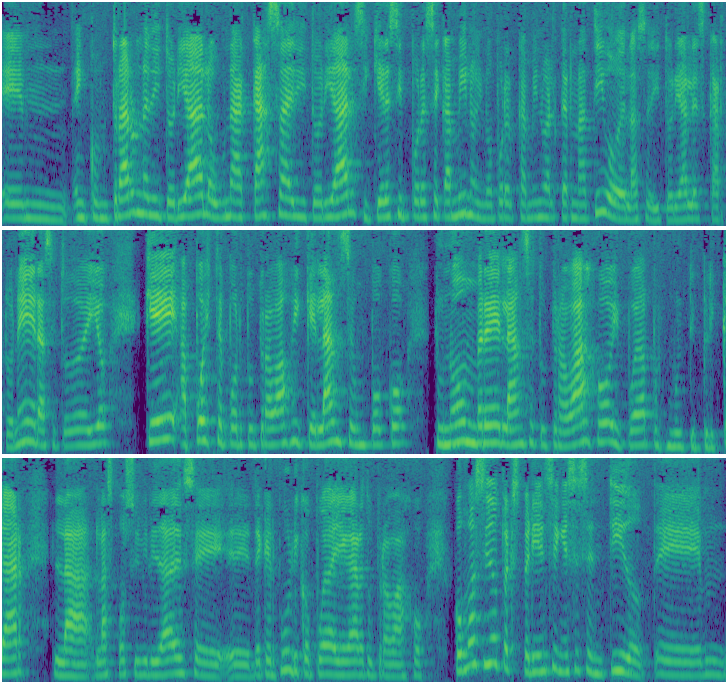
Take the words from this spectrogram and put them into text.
eh, encontrar una editorial o una casa editorial, si quieres ir por ese camino y no por el camino alternativo de las editoriales cartoneras y todo ello, que apueste por tu trabajo y que lance un poco tu nombre, lance tu trabajo y pueda pues multiplicar la, las posibilidades eh, de que el público pueda llegar a tu trabajo. ¿Cómo ha sido tu experiencia en ese sentido? Eh,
